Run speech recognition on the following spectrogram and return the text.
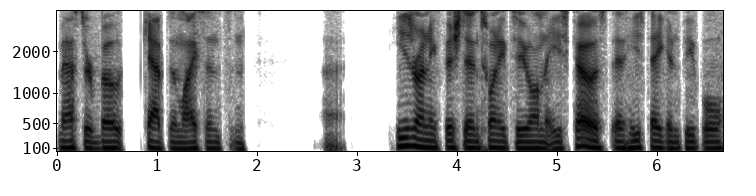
master boat captain license and uh, he's running fish den 22 on the east coast and he's taking people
